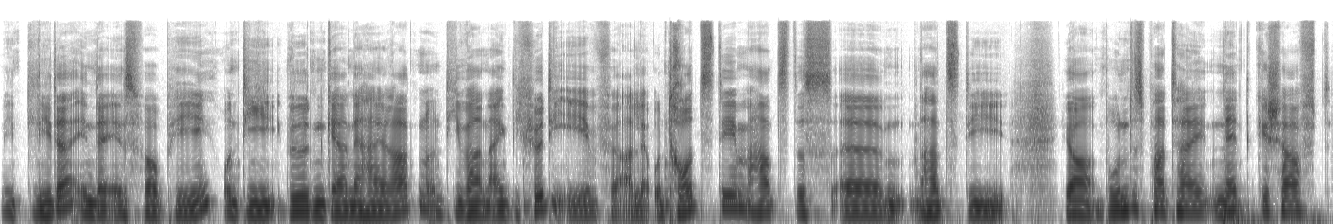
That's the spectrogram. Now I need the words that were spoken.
Mitglieder in der SVP und die würden gerne heiraten und die waren eigentlich für die Ehe für alle. Und trotzdem hat das ähm, die ja, Bundespartei nicht geschafft,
